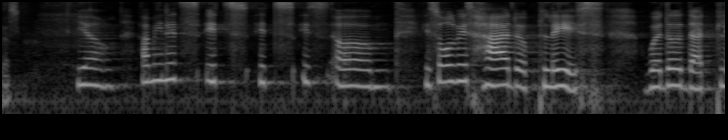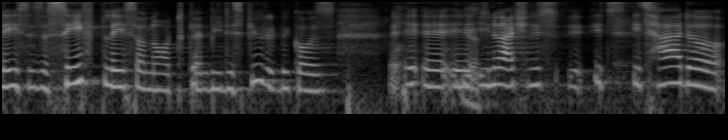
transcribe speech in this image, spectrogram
Yes? Yeah, I mean, it's, it's, it's, it's, um, it's always had a place. Whether that place is a safe place or not can be disputed because. It, it, yes. You know, actually, it's, it's, it's had a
